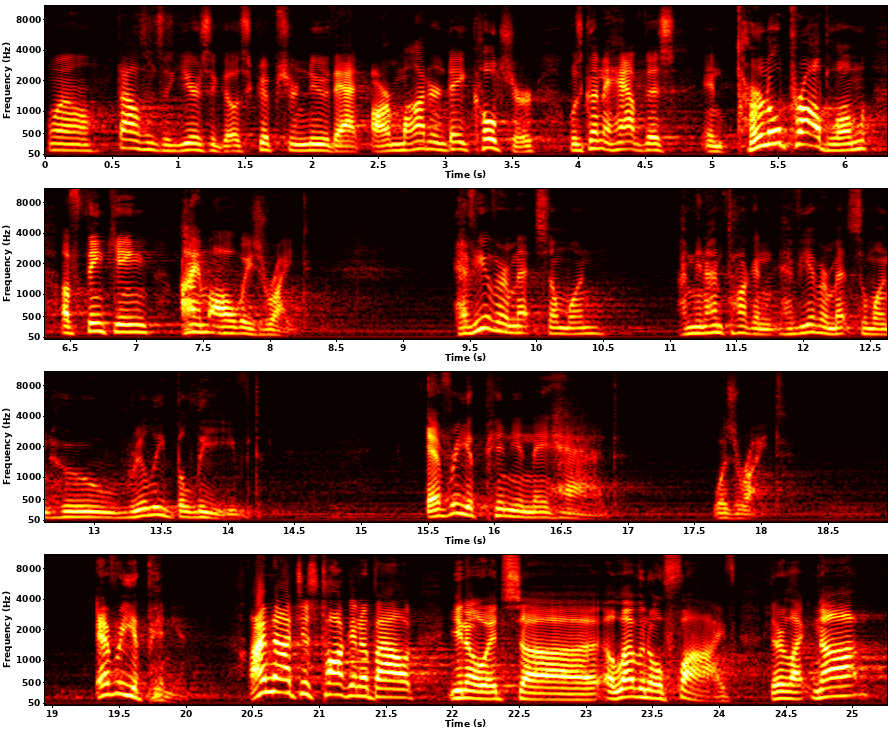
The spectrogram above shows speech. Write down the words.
Well, thousands of years ago, Scripture knew that our modern day culture was going to have this internal problem of thinking, I'm always right. Have you ever met someone? I mean, I'm talking, have you ever met someone who really believed every opinion they had was right? Every opinion. I'm not just talking about, you know, it's uh, 11.05. They're like, nah,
